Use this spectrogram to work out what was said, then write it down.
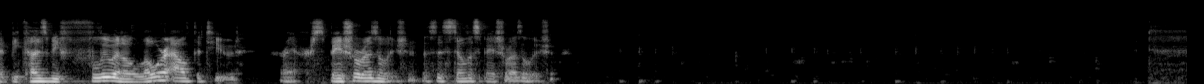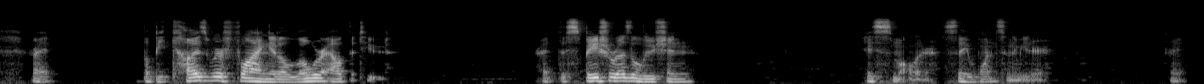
right? Because we flew at a lower altitude, right? Our spatial resolution, this is still the spatial resolution. Right. But because we're flying at a lower altitude, right, the spatial resolution is smaller, say one centimeter. Right?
